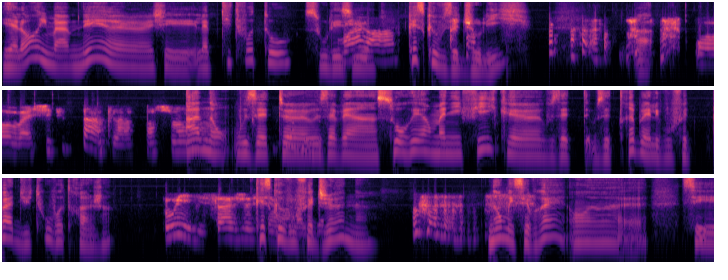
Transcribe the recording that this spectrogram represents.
Et alors, il m'a amené, euh, j'ai la petite photo sous les yeux. Qu'est-ce que vous êtes jolie. Oh, bah, je suis toute simple, hein, franchement. Ah non, vous êtes, euh, vous avez un sourire magnifique. euh, vous êtes, vous êtes très belle et vous faites pas du tout votre âge. hein. Oui, ça, je Qu'est-ce sais, que on vous faites jeune Non, mais c'est vrai. euh, c'est,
